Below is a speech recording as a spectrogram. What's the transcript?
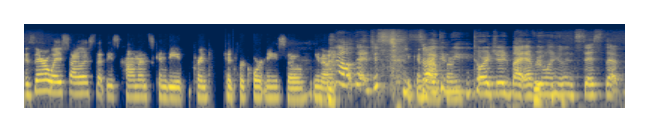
Is there a way, Silas, that these comments can be printed for Courtney? So you know, No, that just so can I have can them. be tortured by everyone who insists that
